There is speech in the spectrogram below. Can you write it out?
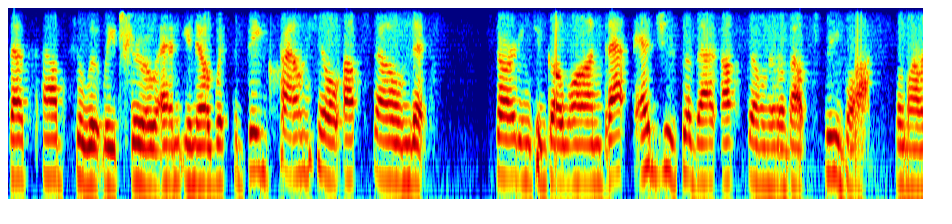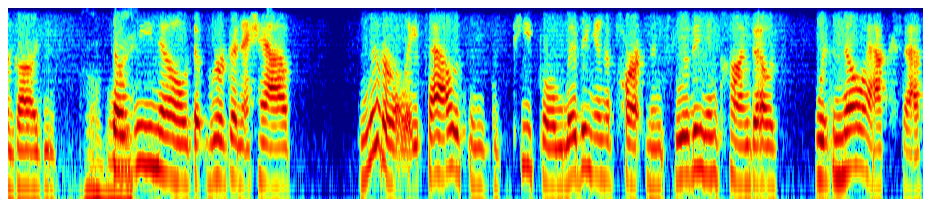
that's absolutely true. And you know, with the big Crown Hill upzone that's starting to go on, that edges of that up upzone are about three blocks from our garden. Oh So we know that we're going to have literally thousands of people living in apartments, living in condos with no access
